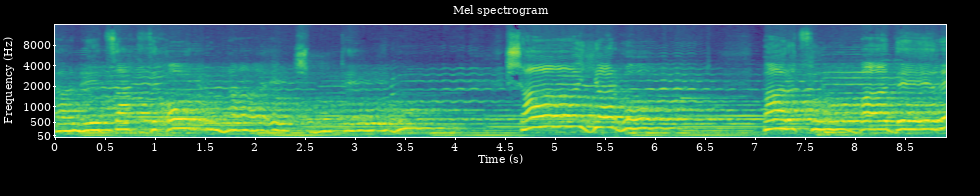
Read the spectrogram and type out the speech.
לנצח זכור נא את שמותינו, שיירות פרצו בדרך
